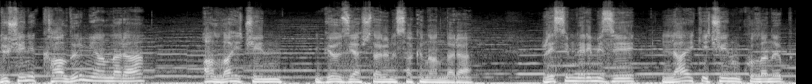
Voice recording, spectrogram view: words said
düşeni kaldırmayanlara, Allah için gözyaşlarını sakınanlara, resimlerimizi like için kullanıp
